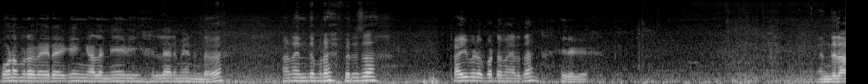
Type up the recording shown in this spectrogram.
போன முறை வேறு இங்கால நேவி எல்லாருமே நின்றவ ஆனால் இந்த முறை பெருசாக கைவிடப்பட்ட மாதிரி தான் இருக்குது எந்தலா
